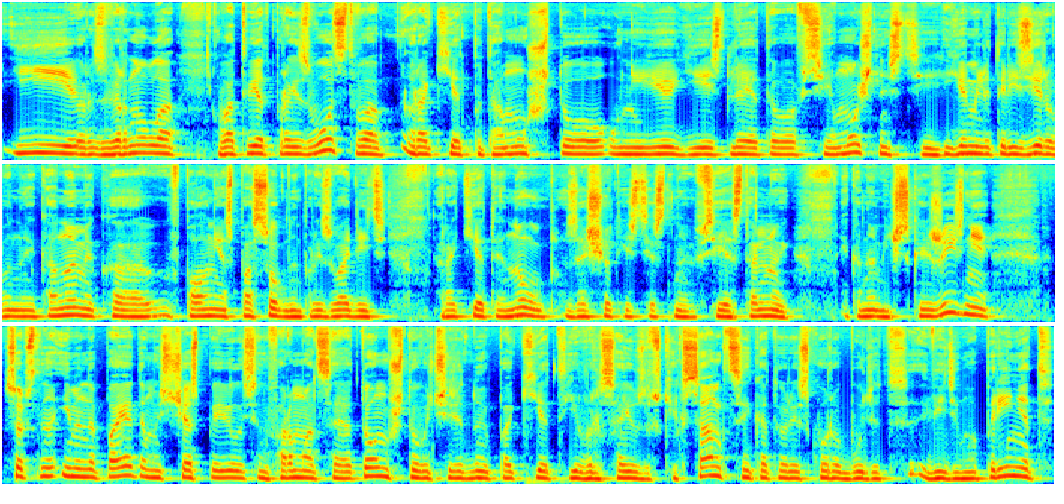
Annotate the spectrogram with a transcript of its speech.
и развернула в ответ производство ракет, потому что у нее есть для этого все мощности. Ее милитаризированная экономика вполне способна производить ракеты, ну, за счет, естественно, всей остальной экономической жизни. Собственно, именно поэтому сейчас появилась информация о том, что в очередной пакет евросоюзовских санкций, который скоро будет, видимо, принят,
